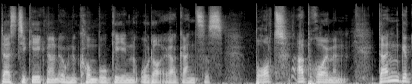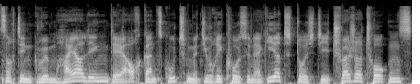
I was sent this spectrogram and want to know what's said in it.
dass die Gegner in irgendeine Combo gehen oder euer ganzes Board abräumen. Dann gibt's noch den Grim Hireling, der ja auch ganz gut mit Yuriko synergiert durch die Treasure Tokens.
